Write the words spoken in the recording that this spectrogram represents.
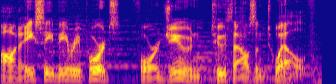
on ACB Reports for June 2012.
